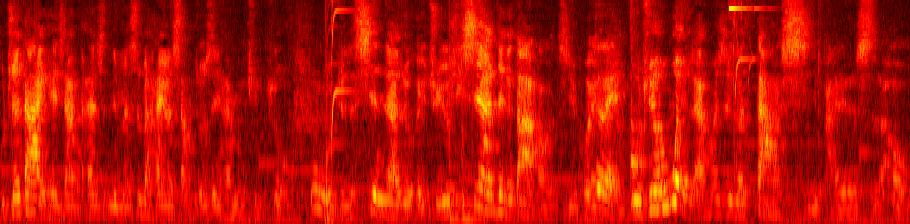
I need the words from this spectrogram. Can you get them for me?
我觉得大家也可以想想看，是你们是不是还有想做事情还没去做？嗯，我觉得现在就可以去，尤其现在这个大好机会。对，我觉得未来会是一个大洗牌的时候，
